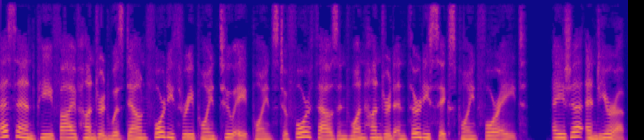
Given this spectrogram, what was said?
S&P 500 was down 43.28 points to 4,136.48. Asia and Europe.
